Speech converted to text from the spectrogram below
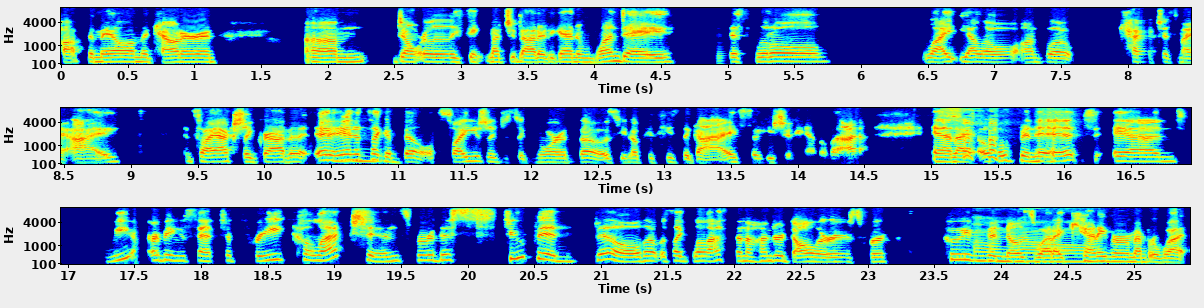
pop the mail on the counter and um, don't really think much about it again. And one day, this little light yellow envelope catches my eye. And so I actually grab it, and, and it's like mm. a bill. So I usually just ignore those, you know, because he's the guy, so he should handle that. And I open it, and we are being sent to pre collections for this stupid bill that was like less than a $100 for who oh, even oh, knows no. what. I can't even remember what.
